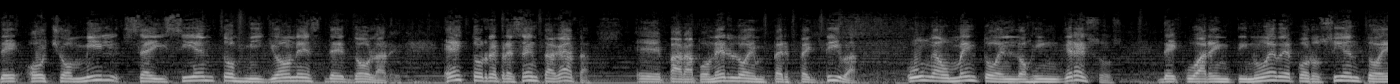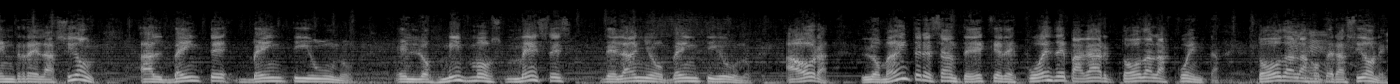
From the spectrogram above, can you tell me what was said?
de 8.600 millones de dólares. Esto representa, gata, eh, para ponerlo en perspectiva, un aumento en los ingresos de 49% en relación al 2021, en los mismos meses del año 21. Ahora, lo más interesante es que después de pagar todas las cuentas, todas las operaciones,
